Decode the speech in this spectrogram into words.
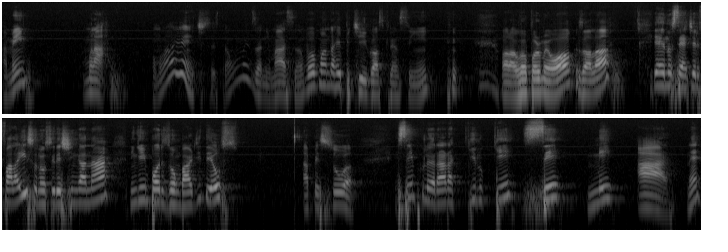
Amém? Vamos lá. Vamos lá, gente. Vocês estão desanimados, senão eu vou mandar repetir igual as criancinhas, hein? olha lá, vou pôr meu óculos, olha lá. E aí no 7 ele fala isso, não se deixe enganar, ninguém pode zombar de Deus. A pessoa é sempre colherar aquilo que semear, né?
